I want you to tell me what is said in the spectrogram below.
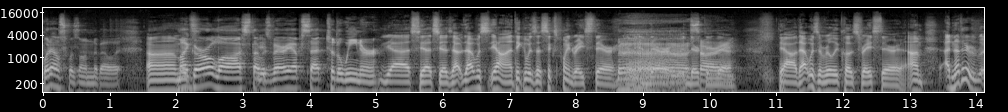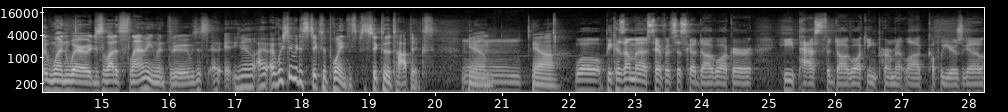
What else was on the ballot? Um, My let's- girl lost. I was very upset to the wiener. Yes, yes, yes. That, that was yeah. I think it was a six point race there in, in their in their thing sorry. there. Yeah, that was a really close race there. Um, another one where just a lot of slamming went through. It was just uh, you know I, I wish they would just stick to points, stick to the topics. You know, Mm. yeah. Well, because I'm a San Francisco dog walker, he passed the dog walking permit law a couple years ago,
